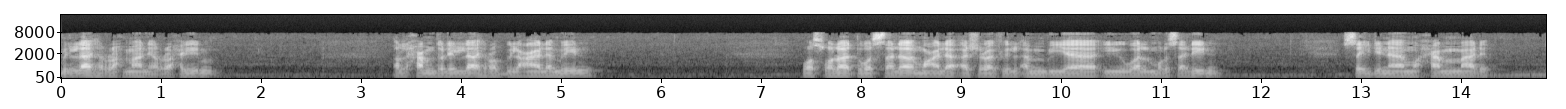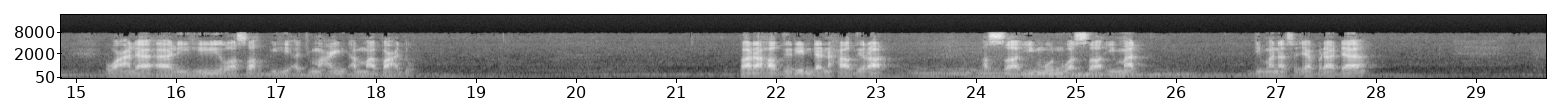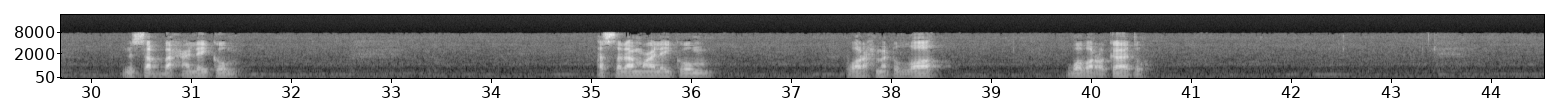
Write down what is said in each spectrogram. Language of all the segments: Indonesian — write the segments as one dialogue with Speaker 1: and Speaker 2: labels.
Speaker 1: Bismillahirrahmanirrahim. Alhamdulillahi rabbil alamin. Wassalatu wassalamu ala asyrafil anbiya'i wal mursalin. Sayyidina Muhammad wa ala alihi wa sahbihi ajma'in amma ba'du. Para hadirin dan hadirat, as-saimun was-saimat di mana saja berada, Nasabbah alaikum. Assalamualaikum warahmatullahi wabarakatuh.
